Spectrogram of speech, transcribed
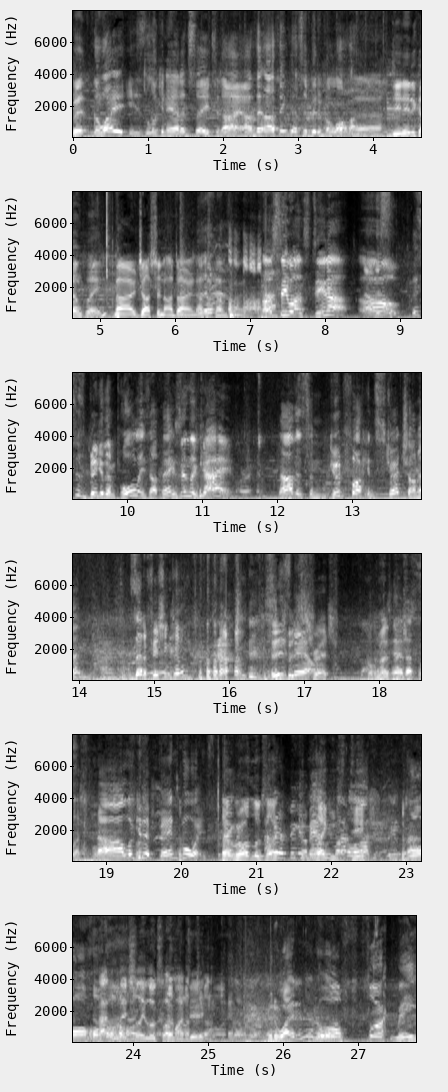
but the way he's looking out at sea today, I, th- I think that's a bit of a lie. Do you need to come clean? No, Justin, I don't have to come to me. Austin wants dinner. Oh, This is bigger than Paulie's, I think. he's in the game. I reckon. Nah, there's some good fucking stretch on it. Is that a fishing term? it is now. Stretch. Oh no, Yeah, that's, nah, look at it bend, boys. that rod looks like Blakey's dick. Oh, That literally looks like my dick. bit of weight in it, or? Oh fuck me.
